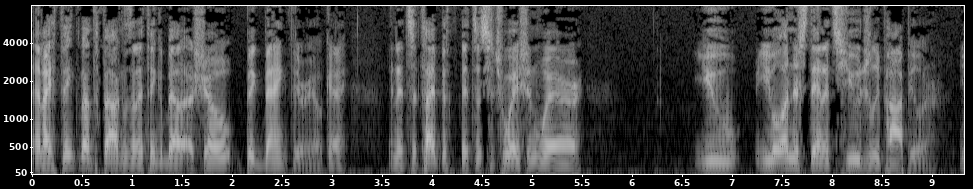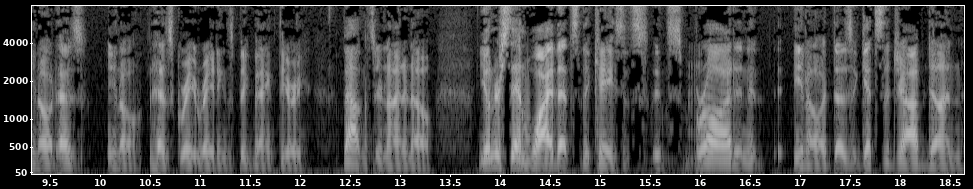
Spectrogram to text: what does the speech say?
And I think about the Falcons, and I think about a show, Big Bang Theory. Okay, and it's a type of it's a situation where you you understand it's hugely popular. You know, it has you know it has great ratings. Big Bang Theory. Falcons are nine and zero. You understand why that's the case. It's it's broad and it you know it does it gets the job done.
